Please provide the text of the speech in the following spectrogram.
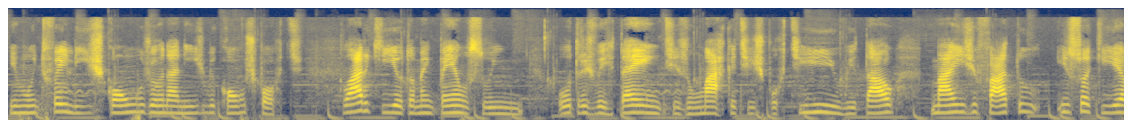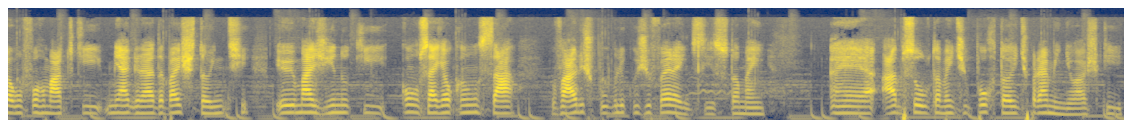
e muito feliz com o jornalismo e com o esporte. Claro que eu também penso em outras vertentes, um marketing esportivo e tal, mas de fato isso aqui é um formato que me agrada bastante. Eu imagino que consegue alcançar vários públicos diferentes. Isso também é absolutamente importante para mim. Eu acho que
